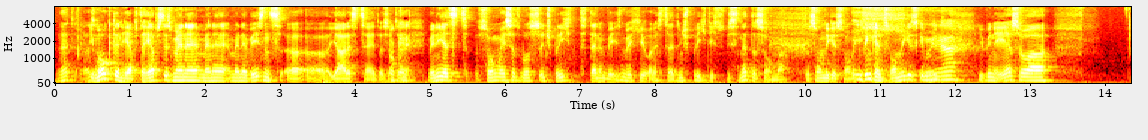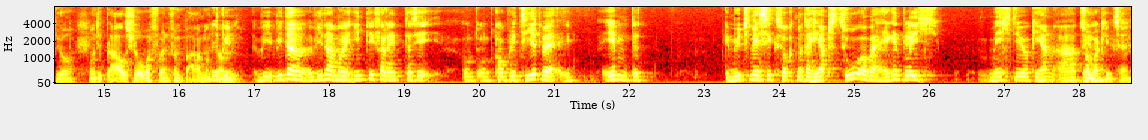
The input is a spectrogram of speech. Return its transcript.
nicht? Also, Ich mag den Herbst. Der Herbst ist meine, meine, meine Wesensjahreszeit. Äh, also Okay. der, wenn ich jetzt sagen möchte, was entspricht deinem Wesen, welche Jahreszeit entspricht, ist, ist nicht der Sommer, der sonnige Sommer. Ich, Ich- bin kein sonniges Gemüt. Ja. Ich bin eher so ein, ja, wenn die Bladel schon runterfallen vom Baum und Ich dann. bin wi- wieder, wieder einmal indifferent dass ich, und, und kompliziert, weil ich, eben der, gemütsmäßig sagt man der Herbst zu, aber eigentlich möchte ich ja gern auch den- Sommerkind sein.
